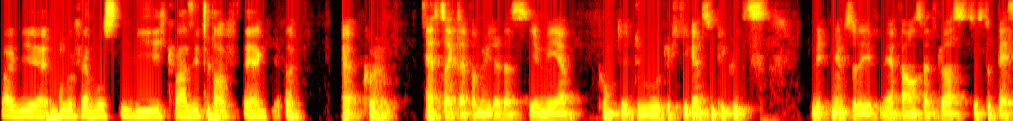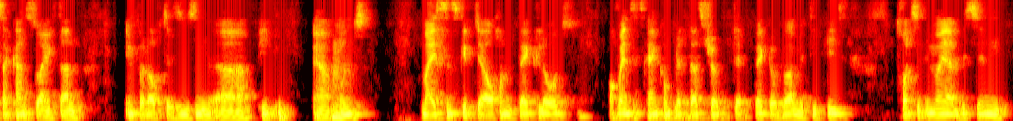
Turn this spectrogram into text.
weil wir mhm. ungefähr wussten, wie ich quasi mhm. darauf reagiere. Ja, cool. Es zeigt einfach mal wieder, dass je mehr Punkte du durch die ganzen Peak mitnimmst oder je mehr Erfahrungswerte du hast, desto besser kannst du eigentlich dann im Verlauf der Season äh, peaken. Ja, mhm. und meistens gibt ja auch ein Backload, auch wenn es jetzt kein komplett der Backload war mit Deplete, trotzdem immer ja ein bisschen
